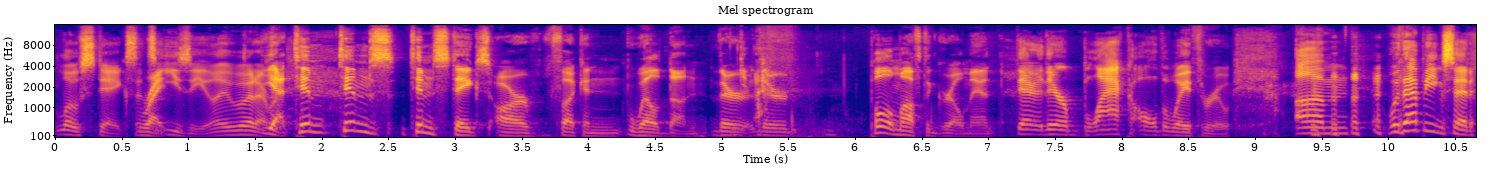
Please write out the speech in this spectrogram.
low stakes. That's Right. easy. Like, whatever. Yeah, Tim Tim's Tim's steaks are fucking well done. They're they're pull them off the grill, man. they're they're black all the way through. Um, with that being said,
